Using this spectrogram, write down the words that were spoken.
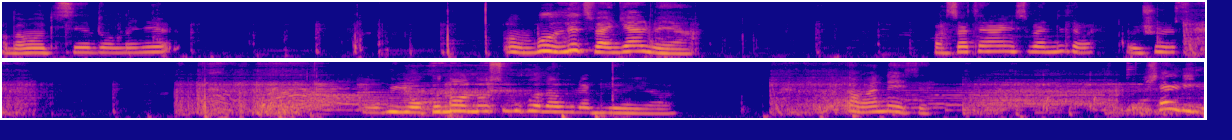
Adam ötesine dolanıyor. Oğlum bu lütfen gelme ya. Bak zaten aynısı bende de var. Görüşürüz. Abi yakından nasıl bu kadar vurabiliyor ya? Ama neyse. Şey değil.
